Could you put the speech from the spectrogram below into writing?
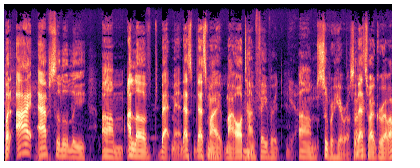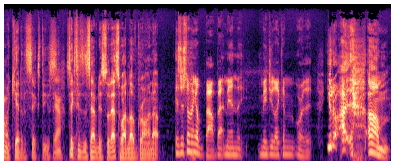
But I absolutely um, I loved Batman. That's that's my my all time favorite Yeah. um, superhero. So that's where I grew up. I'm a kid of the '60s, Yeah. '60s and '70s. So that's why I love growing up. Is there something about Batman that made you like him, or that? You know, I um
